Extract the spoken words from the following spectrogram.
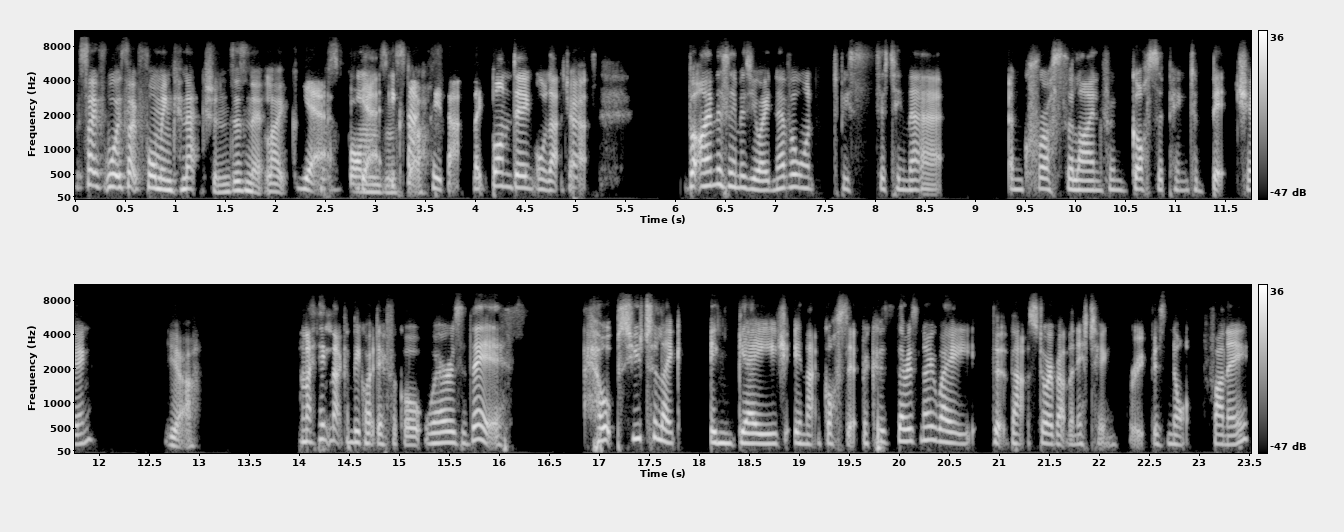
It's like well, it's like forming connections, isn't it? Like Yeah, yeah, and stuff. exactly that. Like bonding, all that jazz. But I'm the same as you. I never want to be sitting there and cross the line from gossiping to bitching. Yeah. And I think that can be quite difficult. Whereas this helps you to like engage in that gossip because there is no way that that story about the knitting group is not funny.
